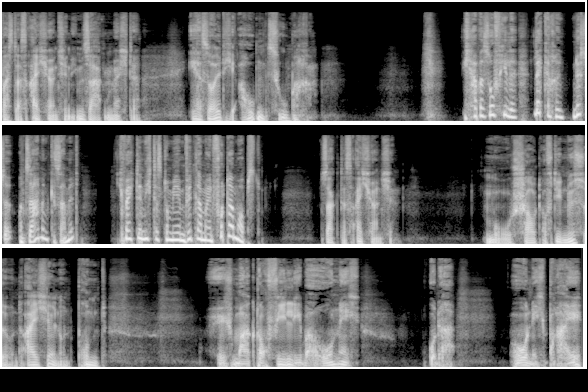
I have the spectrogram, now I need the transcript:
was das Eichhörnchen ihm sagen möchte. Er soll die Augen zumachen. Ich habe so viele leckere Nüsse und Samen gesammelt. Ich möchte nicht, dass du mir im Winter mein Futter mobst sagt das Eichhörnchen. Mo schaut auf die Nüsse und Eicheln und brummt. Ich mag doch viel lieber Honig. Oder Honigbrei.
